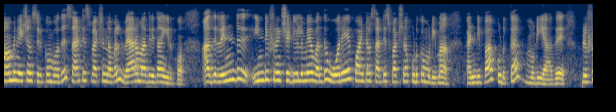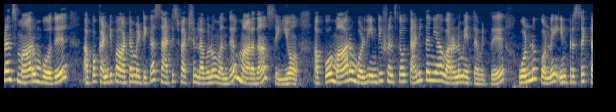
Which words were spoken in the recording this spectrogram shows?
காம்பினேஷன்ஸ் இருக்கும்போது சாட்டிஸ்ஃபேக்ஷன் லெவல் வேறு மாதிரி தான் இருக்கும். அது ரெண்டு இன்டிஃப்ரெண்ட் ஷெட்யூலுமே வந்து ஒரே பாயிண்ட் ஆஃப் சாட்டிஸ்ஃபேக்ஷனாக கொடுக்க முடியுமா? கண்டிப்பாக கொடுக்க முடியாது. ப்ரிஃபரன்ஸ் மாறும்போது அப்போ கண்டிப்பாக ஆட்டோமேட்டிக்காக சாட்டிஸ்ஃபேக்ஷன் லெவலும் வந்து மாறதான் செய்யும். அப்போது மாறும்பொழுது இன்டிஃப்ரென்ஸ்க்கு தனித்தனியாக வரணுமே தவிர்த்து ஒன்றுக்கொன்று இன்டர்செக்ட்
